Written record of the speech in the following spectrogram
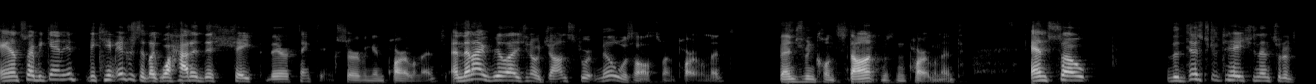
And so I began it became interested, like, well, how did this shape their thinking, serving in Parliament? And then I realized, you know, John Stuart Mill was also in Parliament, Benjamin Constant was in Parliament, and so the dissertation then sort of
